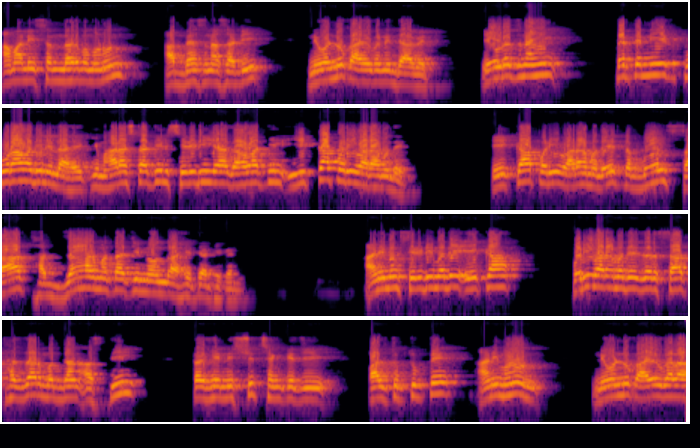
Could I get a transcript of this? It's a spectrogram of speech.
आम्हाला संदर्भ म्हणून अभ्यासनासाठी निवडणूक आयोगाने द्यावेत. एवढंच नाही तर त्यांनी एक पुरावा दिलेला आहे की महाराष्ट्रातील शिर्डी या गावातील एका परिवारामध्ये एका परिवारामध्ये तब्बल सात हजार मताची नोंद आहे त्या ठिकाणी. आणि मग शिर्डीमध्ये एका परिवारामध्ये जर सात हजार मतदान असतील तर हे निश्चित शंकेची पाल चुकचुकते आणि म्हणून निवडणूक आयोगाला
